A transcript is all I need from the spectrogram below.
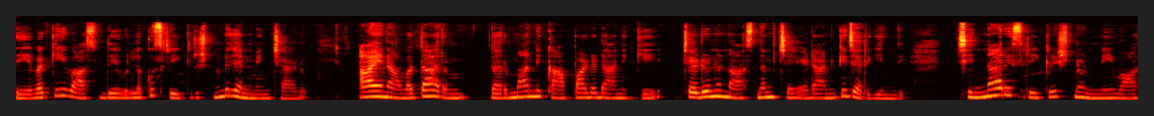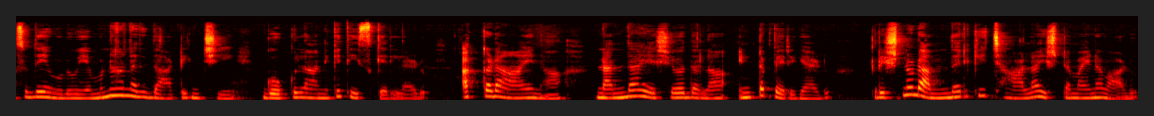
దేవకి వాసుదేవులకు శ్రీకృష్ణుడు జన్మించాడు. ఆయన అవతారం ధర్మాన్ని కాపాడడానికి చెడును నాశనం చేయడానికి జరిగింది. చిన్నారి శ్రీకృష్ణుణ్ణి వాసుదేవుడు యమునా నది దాటించి గోకులానికి తీసుకెళ్ళాడు. అక్కడ ఆయన నంద యశోదల ఇంట పెరిగాడు. కృష్ణుడు అందరికీ చాలా ఇష్టమైన వాడు.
